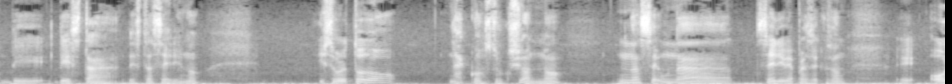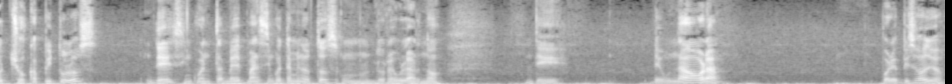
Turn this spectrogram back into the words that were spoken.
de, esta, de esta serie, ¿no? Y sobre todo la construcción, ¿no? Una, serie me parece que son 8 eh, capítulos de 50, más de 50 minutos, como lo regular, ¿no? De, de una hora por episodio,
